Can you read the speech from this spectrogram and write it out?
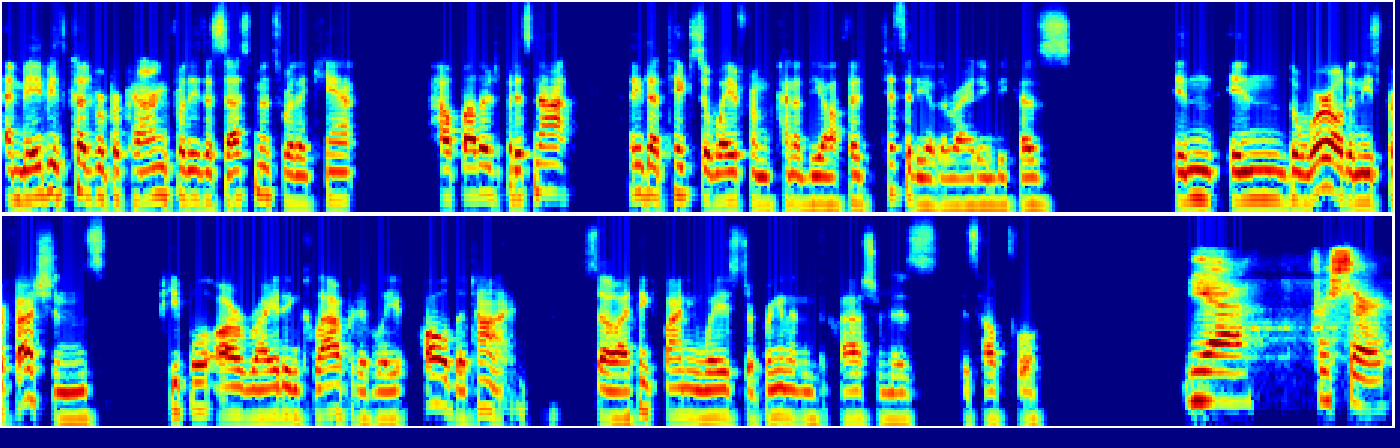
and maybe it's because we're preparing for these assessments where they can't help others but it's not i think that takes away from kind of the authenticity of the writing because in in the world in these professions people are writing collaboratively all the time so i think finding ways to bring that into the classroom is is helpful yeah for sure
